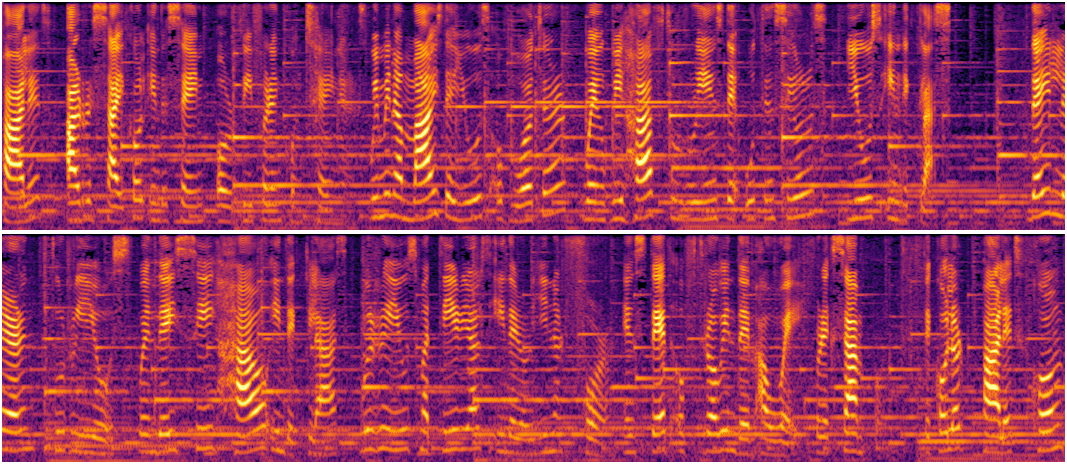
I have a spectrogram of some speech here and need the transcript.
palettes are recycled in the same or different containers. We minimize the use of water when we have to rinse the utensils used in the class. They learn to reuse when they see how in the class we reuse materials in their original form instead of throwing them away. For example, the color palettes come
